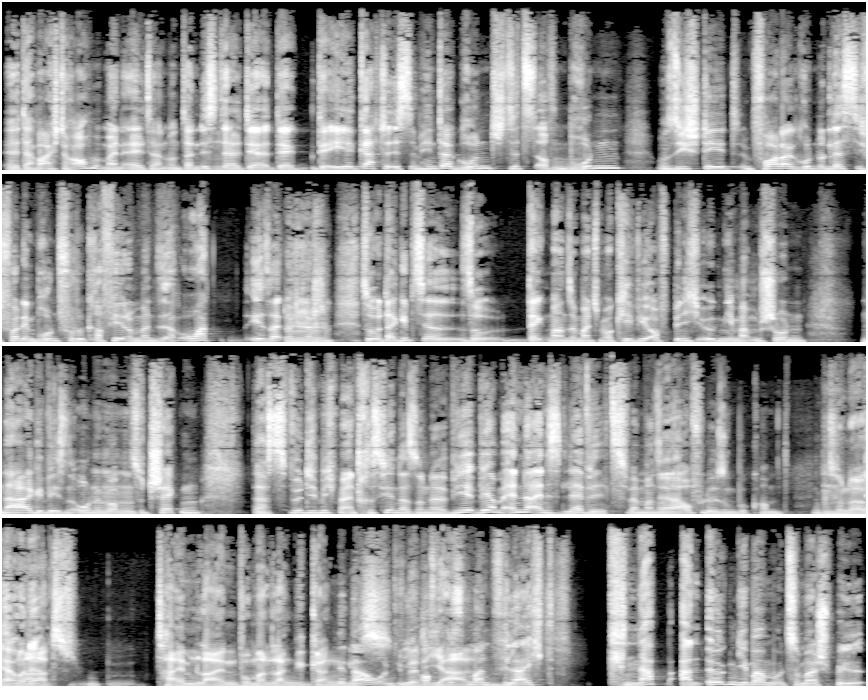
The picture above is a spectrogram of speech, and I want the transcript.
äh, da war ich doch auch mit meinen Eltern und dann ist Mhm. halt der, der, der Ehegatte ist im Hintergrund, sitzt auf dem Brunnen und sie steht im Vordergrund und lässt sich vor dem Brunnen fotografieren und man sagt, oh, ihr seid euch da Mhm. schon. So, und da gibt's ja so, denkt man so manchmal, okay, wie oft bin ich irgendjemandem schon nahe gewesen, ohne Mhm. überhaupt zu checken. Das würde mich mal interessieren, da so eine, wie, wie am Ende eines Levels, wenn man so Ja. eine Auflösung bekommt. So eine, Ja, so eine Art Timeline, wo man lang gegangen Genau, ist und wie über oft die Jahre. ist man vielleicht knapp an irgendjemandem, zum Beispiel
